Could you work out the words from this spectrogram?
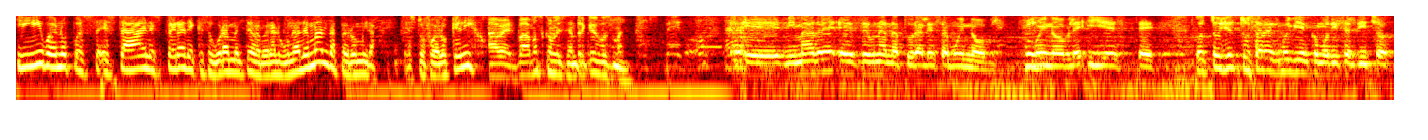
y bueno pues está en espera de que seguramente va a haber alguna demanda, pero mira, esto fue lo que dijo. a ver vamos con Luis Enrique Guzmán Eh, mi madre es de una naturaleza muy noble, muy noble y este, pues tú, tú sabes muy bien como dice el dicho,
